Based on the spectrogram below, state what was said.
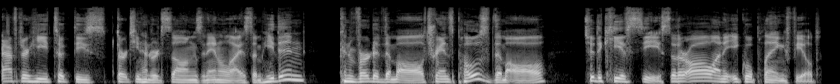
after he took these 1,300 songs and analyzed them, he then converted them all, transposed them all to the key of C. So they're all on an equal playing field.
